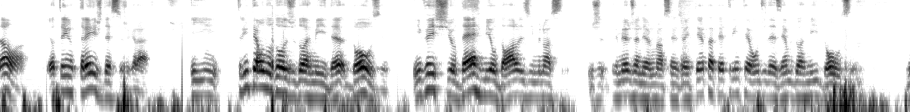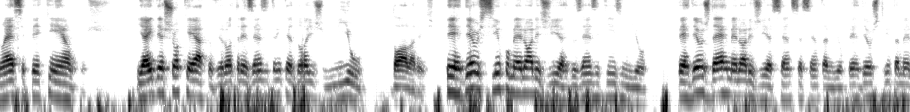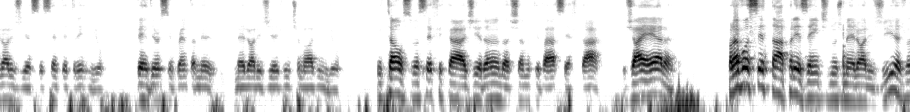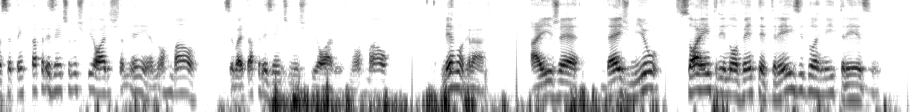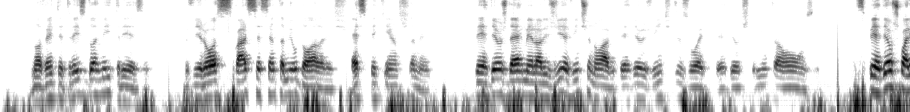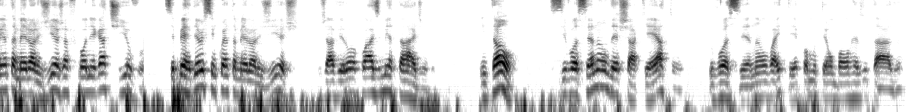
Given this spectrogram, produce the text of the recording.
Então, ó, eu tenho três desses gráficos. Em 31 de 12 de 2012, investiu 10 mil dólares em 1 de janeiro de 1980 até 31 de dezembro de 2012, no SP500. E aí deixou quieto, virou 332 mil dólares. Perdeu os cinco melhores dias, 215 mil. Perdeu os 10 melhores dias, 160 mil. Perdeu os 30 melhores dias, 63 mil. Perdeu os 50 me melhores dias, 29 mil. Então, se você ficar girando achando que vai acertar, já era. Para você estar tá presente nos melhores dias, você tem que estar tá presente nos piores também, é normal. Você vai estar tá presente nos piores, normal. Mesmo gráfico. Aí já é 10 mil só entre 93 e 2013. 93 e 2013. Virou quase 60 mil dólares. SP500 também. Perdeu os 10 melhores dias, 29. Perdeu os 20, 18. Perdeu os 30, 11. Se perdeu os 40 melhores dias, já ficou negativo. Se perdeu os 50 melhores dias, já virou quase metade. Então, se você não deixar quieto, você não vai ter como ter um bom resultado.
